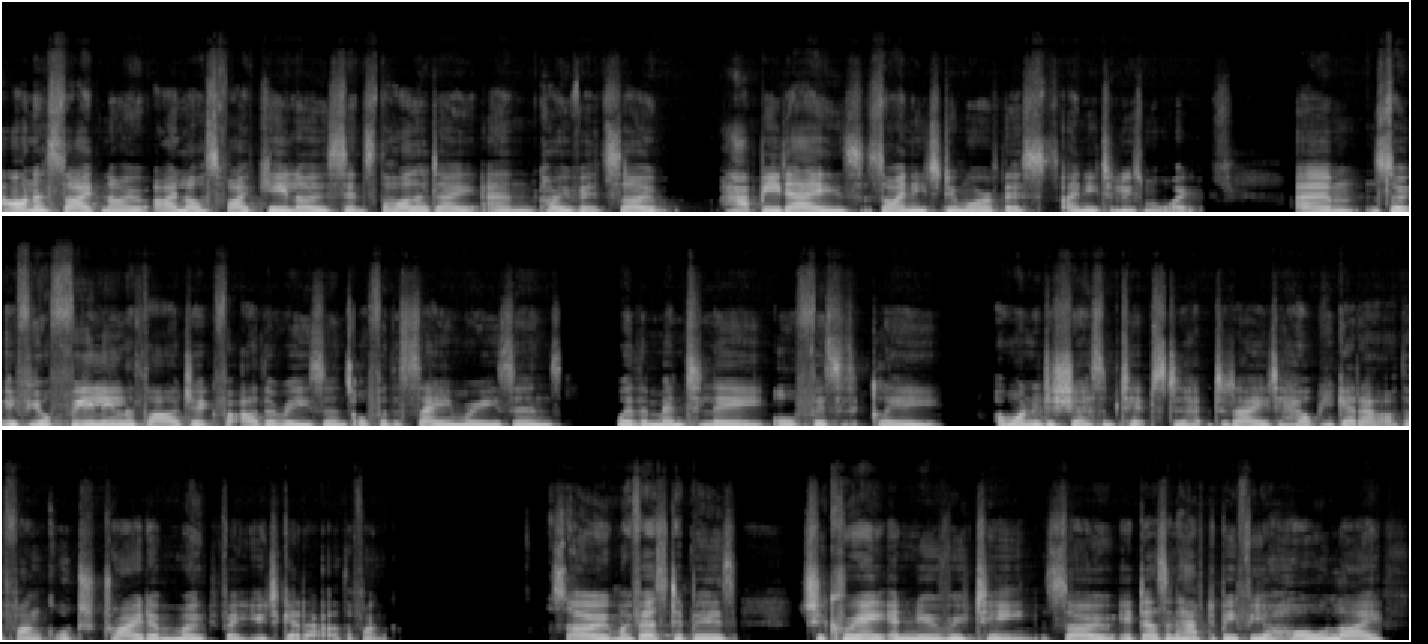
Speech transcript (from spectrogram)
on a side note, I lost five kilos since the holiday and COVID. So happy days. So I need to do more of this. I need to lose more weight. Um, so if you're feeling lethargic for other reasons or for the same reasons, whether mentally or physically, I wanted to share some tips to, today to help you get out of the funk or to try to motivate you to get out of the funk. So, my first tip is to create a new routine. So, it doesn't have to be for your whole life.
